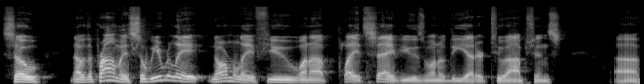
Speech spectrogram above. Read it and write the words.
So now the problem is, so we really normally, if you want to play it safe, use one of the other two options, uh,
